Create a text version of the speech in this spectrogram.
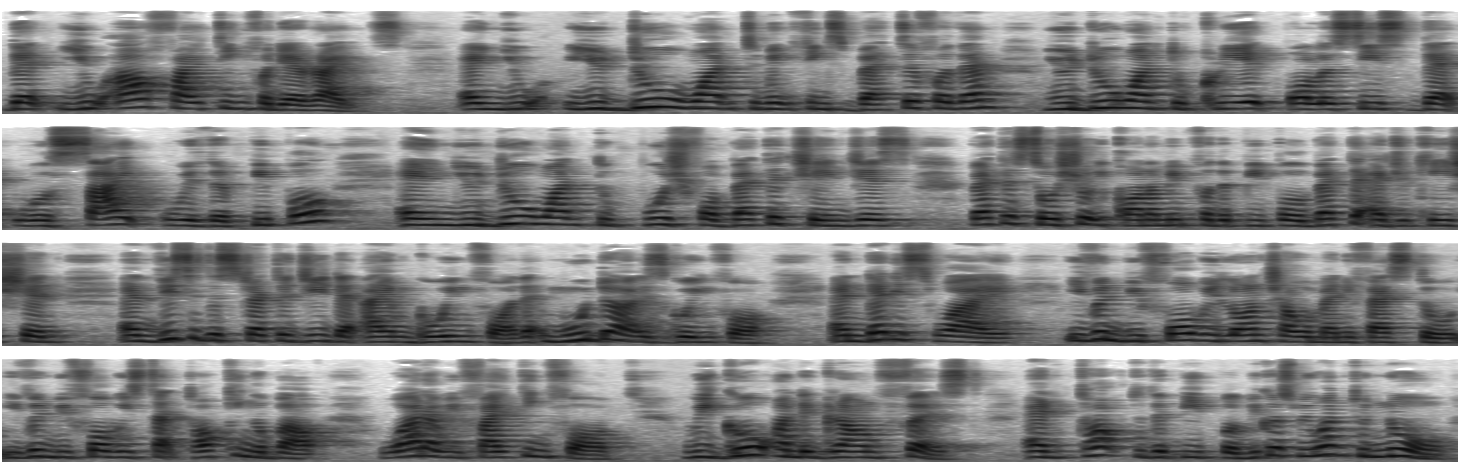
that you are fighting for their rights and you you do want to make things better for them. You do want to create policies that will side with the people. And you do want to push for better changes better social economic for the people better education. And this is the strategy that i am going for that muda is going for. And that is why even before we launch our manifesto even before we start talking about what are we fighting for we go on the ground first and talk to the people because we want to know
